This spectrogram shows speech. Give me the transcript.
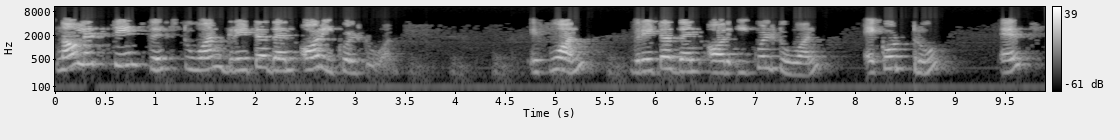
Now let's change this to 1 greater than or equal to 1. If 1 greater than or equal to 1, echo true, else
